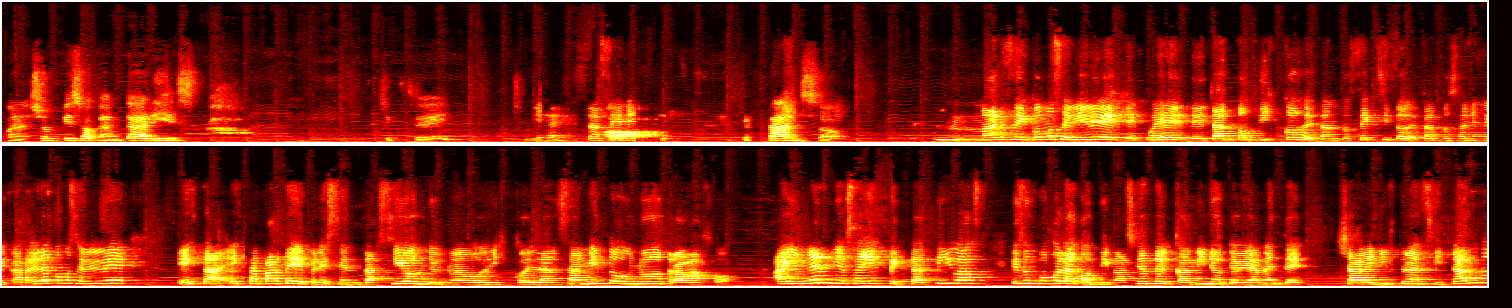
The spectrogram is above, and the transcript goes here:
bueno, yo empiezo a cantar y es, ah, estoy ahí, Bien, estás en ah, descanso. Marce, ¿cómo se vive después de, de tantos discos, de tantos éxitos, de tantos años de carrera? ¿Cómo se vive esta, esta parte de presentación de un nuevo disco, el lanzamiento de un nuevo trabajo? ¿Hay nervios, hay expectativas? ¿Es un poco la continuación del camino que obviamente ya venís transitando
